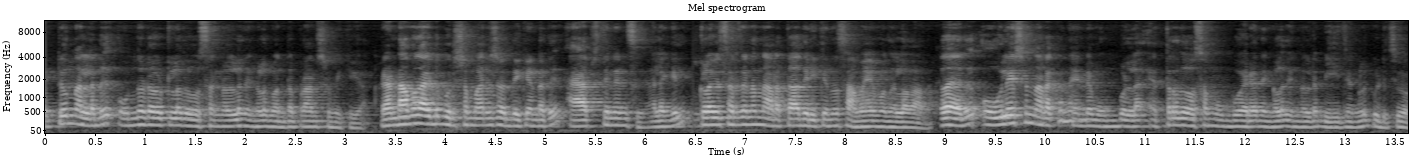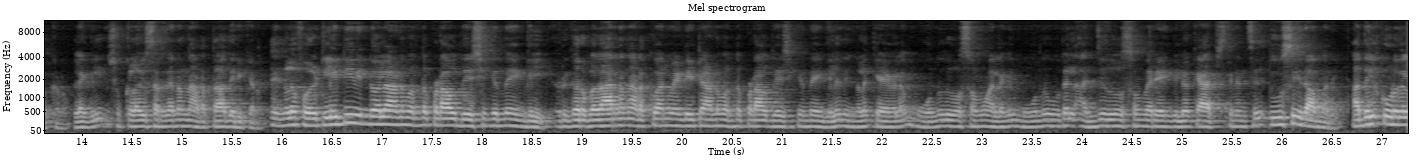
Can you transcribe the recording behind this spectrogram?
ഏറ്റവും നല്ലത് ഒന്നിടവിട്ടുള്ള ദിവസങ്ങളിൽ നിങ്ങൾ ബന്ധപ്പെടാൻ ശ്രമിക്കുക. രണ്ടാമതായിട്ട് പുരുഷന്മാർ ശ്രദ്ധിക്കേണ്ടത് ആബ്സ്റ്റിനൻസ് അല്ലെങ്കിൽ ശുക്ലവിസർജനം നടത്താതിരിക്കുന്ന സമയം എന്നുള്ളതാണ്. അതായത് ഓവുലേഷൻ നടക്കുന്നതിന്റെ മുമ്പുള്ള എത്ര ദിവസം മുമ്പ് വരെ നിങ്ങൾ നിങ്ങളുടെ ബീജങ്ങൾ പിടിച്ചു വെക്കണം അല്ലെങ്കിൽ ശുക്ലവിസർജനം നടത്താതിരിക്കണം. നിങ്ങൾ ഫെർട്ടിലിറ്റി വിൻഡോയിലാണ് ബന്ധപ്പെടാൻ ഉദ്ദേശിക്കുന്നതെങ്കിൽ ഒരു ഗർഭധാരണം നടക്കുവാൻ വേണ്ടിയിട്ടാണ് ബന്ധപ്പെടാൻ ഉദ്ദേശിക്കുന്നതെങ്കിൽ നിങ്ങൾ കേവലം മൂന്ന് ദിവസമോ അല്ലെങ്കിൽ മൂന്ന് മുതൽ അഞ്ച് ദിവസം വരെയെങ്കിലും ഒക്കെ ആബ്സ്റ്റിനൻസ് ചൂസ് ചെയ്താൽ മതി. അതിൽ കൂടുതൽ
